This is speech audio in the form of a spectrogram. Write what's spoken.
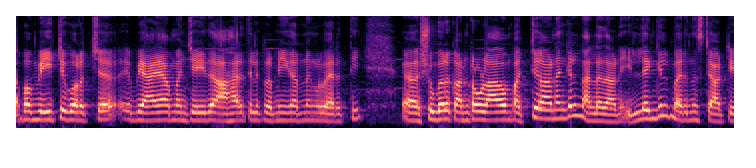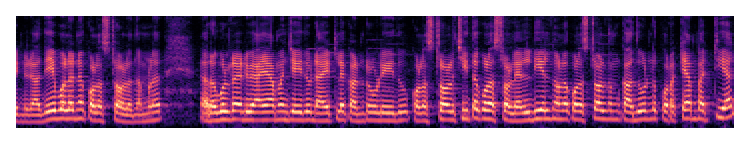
അപ്പം വെയിറ്റ് കുറച്ച് വ്യായാമം ചെയ്ത് ആഹാരത്തിൽ ക്രമീകരണങ്ങൾ വരുത്തി ഷുഗർ കൺട്രോൾ ആവാൻ പറ്റുകയാണെങ്കിൽ നല്ലതാണ്. ഇല്ലെങ്കിൽ മരുന്ന് സ്റ്റാർട്ട് ചെയ്യേണ്ടി വരും. അതേപോലെ തന്നെ കൊളസ്ട്രോൾ നമ്മൾ റെഗുലറായിട്ട് വ്യായാമം ചെയ്തു ഡയറ്റിൽ കൺട്രോൾ ചെയ്തു കൊളസ്ട്രോൾ ചീത്ത കൊളസ്ട്രോൾ എൽ ഡി എൽ എന്നുള്ള കൊളസ്ട്രോൾ നമുക്ക് അതുകൊണ്ട് കുറയ്ക്കാൻ പറ്റിയാൽ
